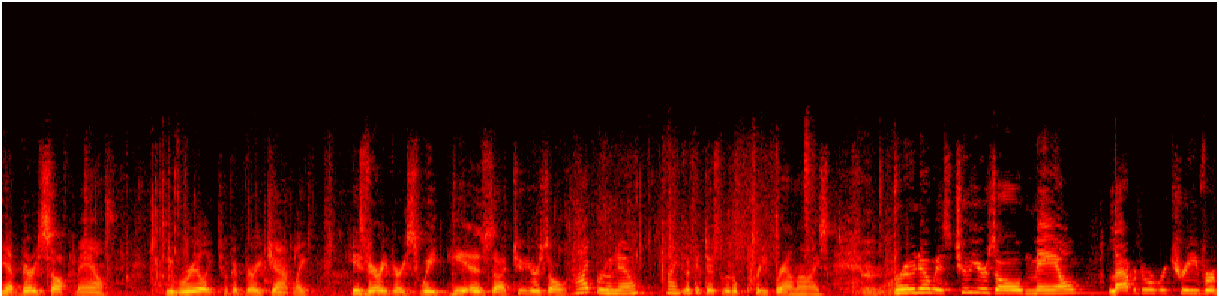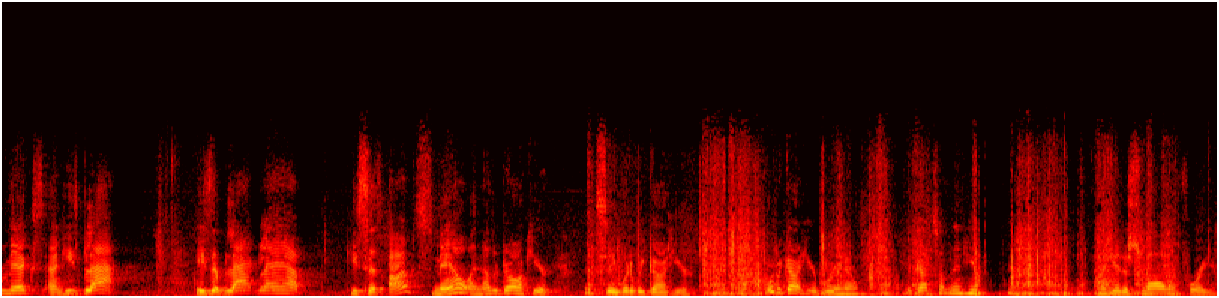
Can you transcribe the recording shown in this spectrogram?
had very soft mouth. He really took it very gently. He's very, very sweet. He is uh, two years old. Hi, Bruno. Hi, look at those little pretty brown eyes. Bruno is two years old, male, Labrador Retriever mix, and he's black. He's a black lab. He says, I smell another dog here. Let's see, what do we got here? What do we got here, Bruno? We got something in here? Here. I did a small one for you.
